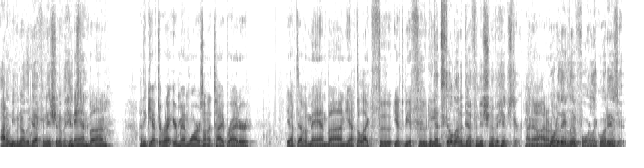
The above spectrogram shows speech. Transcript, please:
I don't even know the definition of a hipster. Man bun. I think you have to write your memoirs on a typewriter. You have to have a man bun. You have to like food. You have to be a foodie. but that's still not a definition of a hipster. I know. I don't What know. do they live for? Like, what is it?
